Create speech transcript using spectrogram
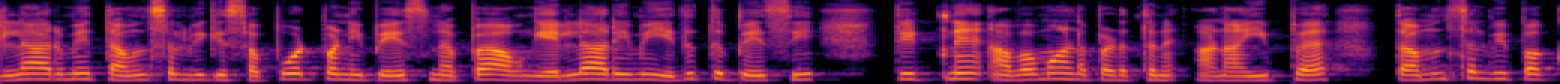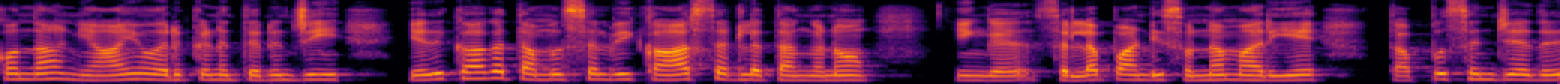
எல்லாருமே தமிழ் செல்விக்கு சப்போர்ட் பண்ணி பேசினப்ப அவங்க எல்லாரையுமே எதிர்த்து பேசி திட்டினேன் அவமானப்படுத்தினேன். ஆனால் இப்போ தமிழ் செல்வி பக்கம் தான் நியாயம் இருக்குன்னு தெரிஞ்சு எதுக்காக தமிழ் செல்வி கார் செட்டில் தங்கணும்? இங்கே செல்லப்பாண்டி சொன்ன மாதிரியே தப்பு தப்பு செஞ்சது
